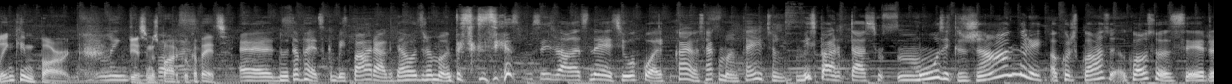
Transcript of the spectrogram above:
Linkin Park. Linkin Iesim uz Park. parku, kāpēc? E, nu, tāpēc, ka bija pārāk daudz romantiskas dziesmas izvēlēts, nē, es jokoju. Kā jau saka, man teica, vispār tās mūzikas žanri, kuras klaus, klausos, ir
